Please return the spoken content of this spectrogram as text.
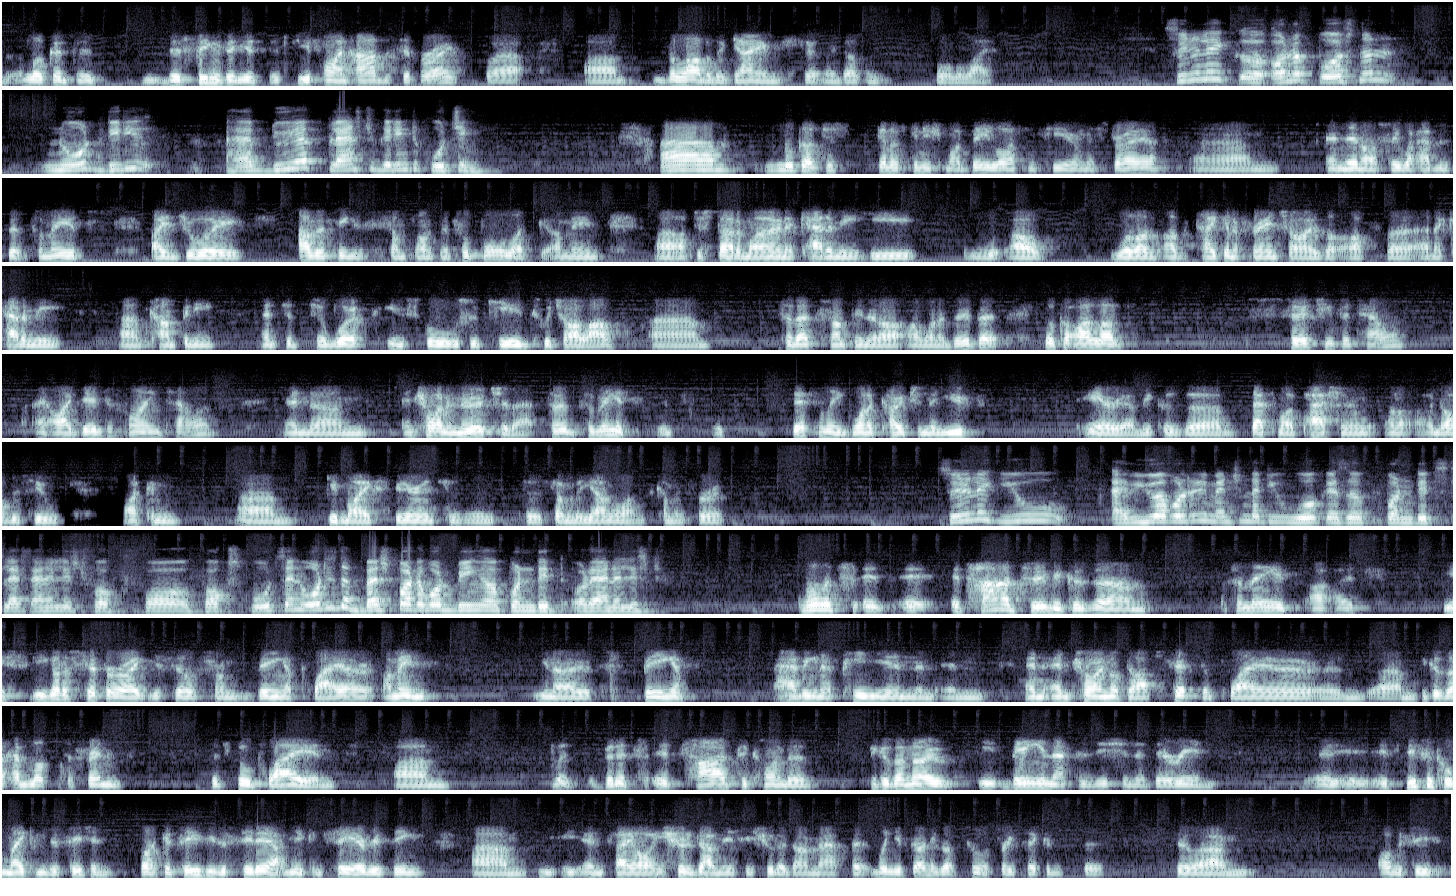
look, it's, it's, there's things that you you find hard to separate, but um, the love of the game certainly doesn't fall away. So you know, like uh, on a personal note, did you have do you have plans to get into coaching? Um, look, I'm just going to finish my B license here in Australia, um, and then I'll see what happens. But for me, it's I enjoy other things sometimes than football. Like I mean, uh, I've just started my own academy here. I'll, well, I've, I've, taken a franchise off uh, an academy um, company and to, to work in schools with kids, which I love. Um, so that's something that I, I want to do. But look, I love searching for talent, identifying talent, and um, and trying to nurture that. So for me, it's it's, it's definitely want to coach in the youth area because uh, that's my passion, and, and, obviously I can um, give my experiences to some of the young ones coming through. So you know, like you you have already mentioned that you work as a pundit slash analyst for for Fox Sports, and what is the best part about being a pundit or analyst? Well, it's it, it, it's hard too because um, for me, it's, uh, it's you you got to separate yourself from being a player. I mean, you know, being a having an opinion and and and, and trying not to upset the player, and um, because I have lots of friends that still play, and um, but but it's it's hard to kind of because I know it, being in that position that they're in, it, it's difficult making decisions. Like it's easy to sit out and you can see everything um, and say, oh, he should have done this, he should have done that. But when you've only got two or three seconds to to um, obviously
